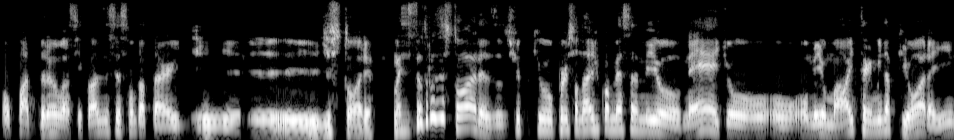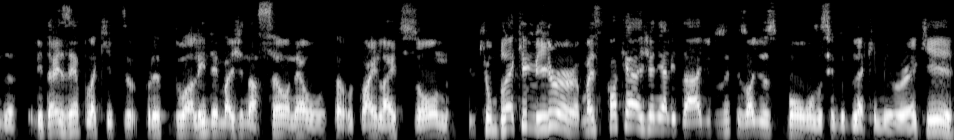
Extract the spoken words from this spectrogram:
o padrão, assim, quase sessão da tarde de, de, história. Mas existem outras histórias, do tipo que o personagem começa meio médio ou, ou, ou, meio mal e termina pior ainda. Ele dá exemplo aqui, do, do Além da Imaginação, né, o, o Twilight Zone, que um Black Mirror, mas qual que é a genialidade dos episódios episódios bons, assim, do Black Mirror. É que,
